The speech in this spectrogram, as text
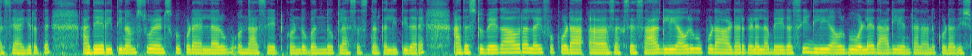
ಆಸೆ ಆಗಿರುತ್ತೆ. ಅದೇ ರೀತಿ ನಮ್ಮ ಸ್ಟೂಡೆಂಟ್ಸ್ಗೂ ಕೂಡ ಎಲ್ಲರೂ ಒಂದು ಆಸೆ ಇಟ್ಕೊಂಡು ಬಂದು ಕ್ಲಾಸಸ್ನ ಕಲಿತಿದ್ದಾರೆ. ಆದಷ್ಟು ಬೇಗ ಅವರ ಲೈಫು ಕೂಡ ಸಕ್ಸಸ್ ಆಗಲಿ, ಅವ್ರಿಗೂ ಕೂಡ ಆರ್ಡರ್ಗಳೆಲ್ಲ ಬೇಗ ಸಿಗಲಿ, ಅವ್ರಿಗೂ ಒಳ್ಳೇದಾಗಲಿ ಅಂತ ನಾನು ಕೂಡ ವಿಶ್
